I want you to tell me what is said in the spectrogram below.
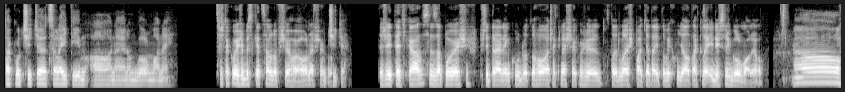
tak určitě celý tým a nejenom golmany. Jsi takový, že bys kecel do všeho, jo? Než jako... Určitě. Takže teďka se zapojuješ při tréninku do toho a řekneš, jako, že tohle je špatně, tady to bych udělal takhle, i když jsi golman, jo? Uh,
